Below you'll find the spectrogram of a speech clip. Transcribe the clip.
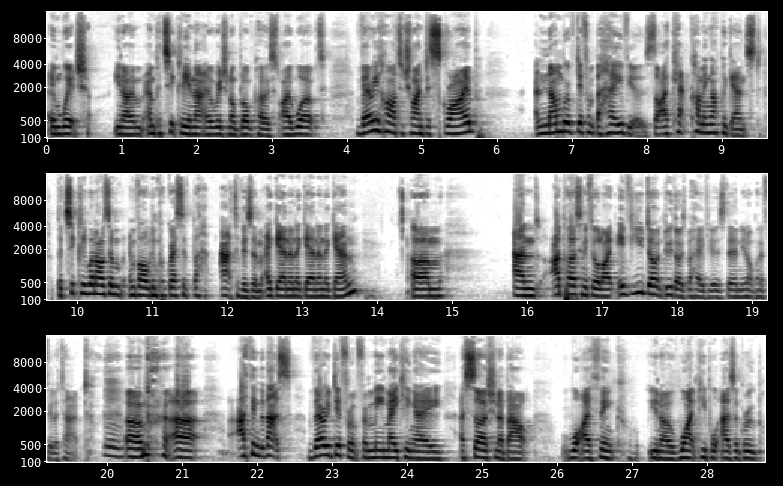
in which, you know, and particularly in that original blog post, I worked very hard to try and describe a number of different behaviors that I kept coming up against, particularly when I was in- involved in progressive activism again and again and again. Um, and I personally feel like if you don't do those behaviors, then you're not going to feel attacked. Um, uh, I think that that's very different from me making a assertion about what I think, you know, white people as a group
